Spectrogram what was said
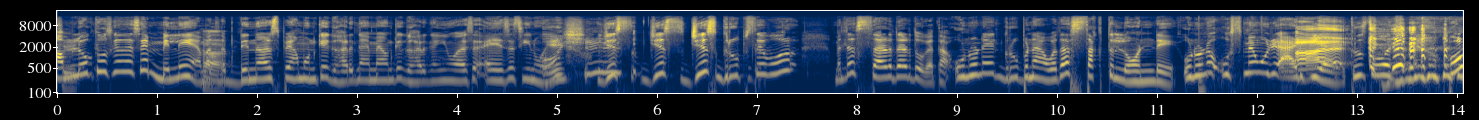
हम लोग तो उसके वजह से मिले हैं हाँ। मतलब डिनर्स पे हम उनके घर गए मैं उनके घर गई हूँ ऐसे ऐसे सीन हुए Oh, हैं. जिस जिस जिस ग्रुप से वो मतलब सर दर्द हो गया था। उन्होंने एक ग्रुप बनाया हुआ था सख्त लौंडे। उन्होंने उसमें मुझे ऐड किया है। तू सोच। वो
